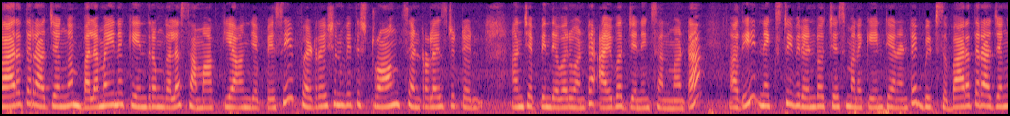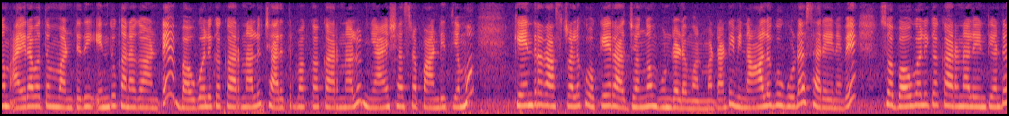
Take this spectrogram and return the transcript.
భారత రాజ్యాంగం బలమైన కేంద్రం గల సమాఖ్య అని చెప్పేసి federation with strong centralised ten అని చెప్పింది ఎవరు అంటే ఐవర్ జెనింగ్స్ అనమాట అది నెక్స్ట్ ఇవి రెండు వచ్చేసి మనకి ఏంటి అని అంటే బిట్స్. భారత రాజ్యాంగం ఐరావతం వంటిది ఎందుకనగా అంటే భౌగోళిక కారణాలు చారిత్రక కారణాలు న్యాయశాస్త్ర పాండిత్యము కేంద్ర రాష్ట్రాలకు ఒకే రాజ్యాంగం ఉండడం అనమాట అంటే ఇవి నాలుగు కూడా సరైనవే. సో భౌగోళిక కారణాలు ఏంటి అంటే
